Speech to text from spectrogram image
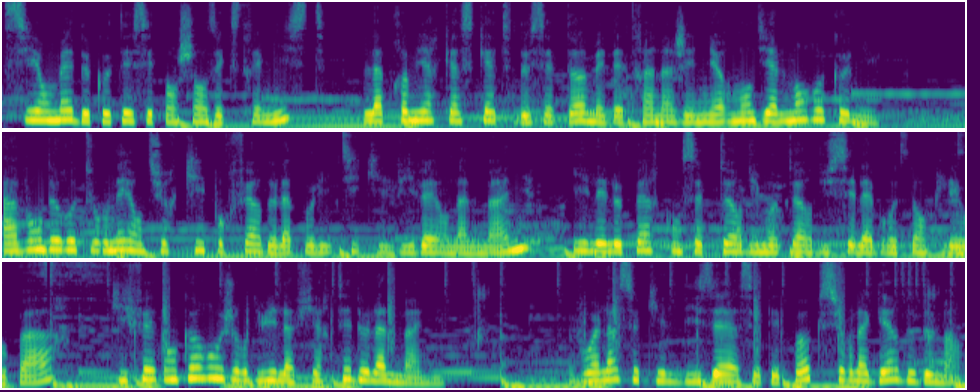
Si on met de côté ses penchants extrémistes, la première casquette de cet homme est d'être un ingénieur mondialement reconnu. Avant de retourner en Turquie pour faire de la politique, il vivait en Allemagne. Il est le père concepteur du moteur du célèbre tank Léopard, qui fait encore aujourd'hui la fierté de l'Allemagne. Voilà ce qu'il disait à cette époque sur la guerre de demain.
